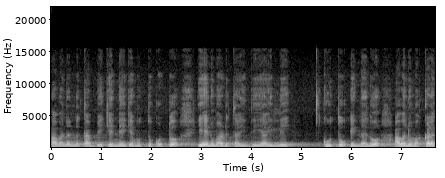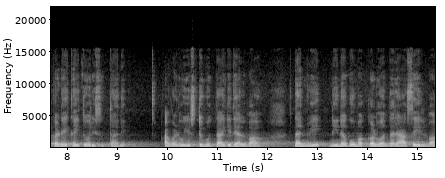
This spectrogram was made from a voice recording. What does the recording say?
ಅವನನ್ನು ತಬ್ಬಿ ಕೆನ್ನೆಗೆ ಮುತ್ತು ಕೊಟ್ಟು, ಏನು ಮಾಡುತ್ತಾ ಇದ್ದೀಯಾ ಇಲ್ಲಿ? ಕೂತು ಎನ್ನಲು ಅವನು ಮಕ್ಕಳ ಕಡೆ ಕೈ ತೋರಿಸುತ್ತಾನೆ. ಅವಳು, ಎಷ್ಟು ಮುದ್ದಾಗಿದೆ ಅಲ್ವಾ? ತನ್ವಿ, ನಿನಗೂ ಮಕ್ಕಳು ಅಂದರೆ ಆಸೆ ಇಲ್ವಾ?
